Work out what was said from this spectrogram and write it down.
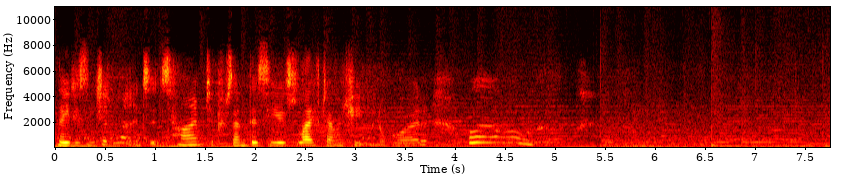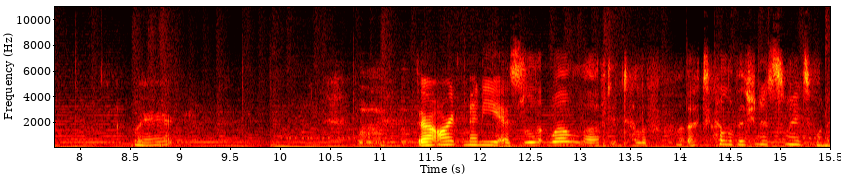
Ladies and gentlemen, it's time to present this year's Lifetime Achievement Award. Where there aren't many as well loved in tele uh, television as tonight's winner.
